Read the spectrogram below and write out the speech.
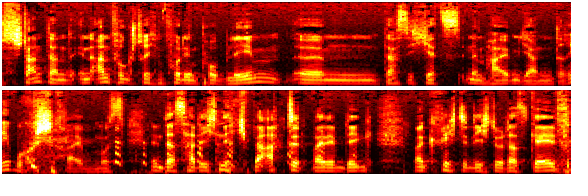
stand dann in Anführungsstrichen vor dem Problem, ähm, dass ich jetzt in einem halben Jahr ein Drehbuch schreiben muss. Denn das hatte ich nicht beachtet bei dem Ding. Man kriegte nicht nur das Geld,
